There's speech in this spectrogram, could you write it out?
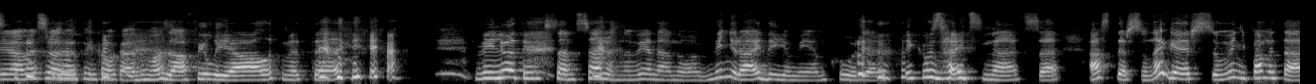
Jā, mēs redzam, kaut kāda mazā filiāla. Bet, uh, bija ļoti interesanti saruna vienā no viņu raidījumiem, kur uh, tika uzaicināts uh, Asters un Egers, un viņi pamatā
